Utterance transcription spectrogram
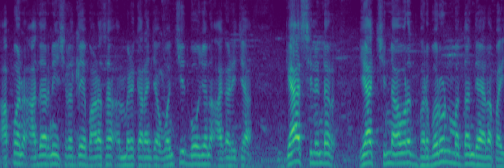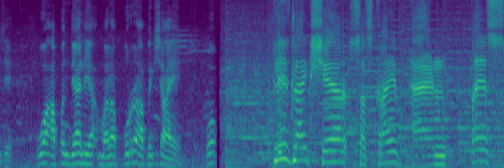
आपण आदरणीय श्रद्धे बाळासाहेब आंबेडकरांच्या वंचित बहुजन आघाडीच्या गॅस सिलेंडर या चिन्हावरच भरभरून मतदान द्यायला पाहिजे व आपण द्याल या मला पूर्ण अपेक्षा आहे. व please like share subscribe and press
